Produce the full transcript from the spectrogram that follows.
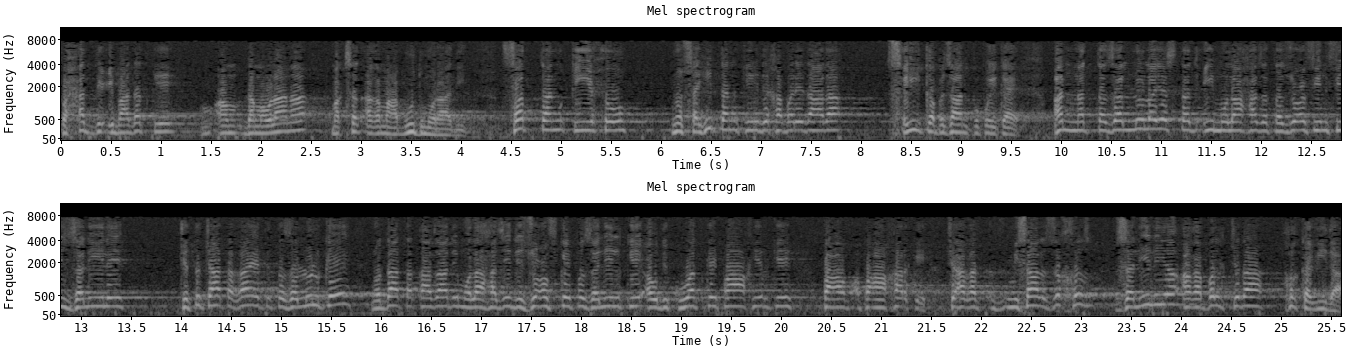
په حد د عبادت کښې د مولا نه مقصد هغه معبود مرادی فالتنقیح نو صحیح تنقیح د خبر دا دا صحیح کب ځان په پوی کئ ان التذلل یستدعی ملاحظه ضعف فی الذلیل چی تو چاہتا غایت تذلل کے نو دا تقاضا دی ملاحظی دی ضعف کے پا ذلیل کے او دی قوت کے پا آخر کے پا آخر کے چی اغا مثال زخ ذلیل یا اغا بل چی دا خ قوی دا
